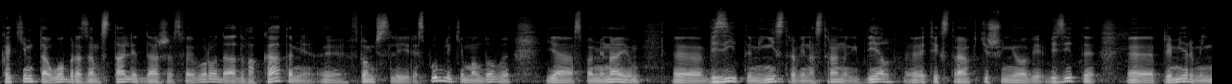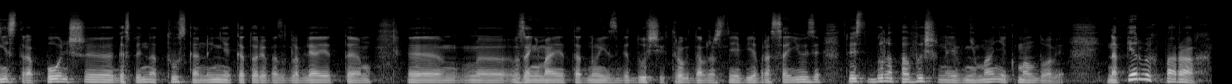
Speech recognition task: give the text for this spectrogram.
каким-то образом стали даже своего рода адвокатами, э, в том числе и Республики Молдовы. Я вспоминаю визиты министров иностранных дел этих стран в Кишиневе, визиты премьер-министра Польши, господина Туска, ныне который возглавляет эм, эм, занимает одну из ведущих трех должностей в Евросоюзе. То есть было повышенное внимание к Молдове. На первых порах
